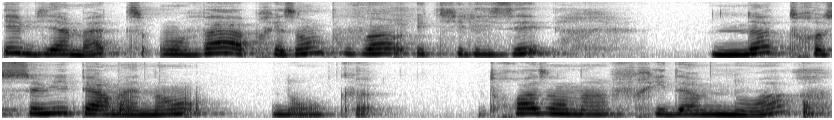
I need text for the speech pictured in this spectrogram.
est bien mat. On va à présent pouvoir utiliser notre semi-permanent, donc 3 en 1 Freedom noir,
